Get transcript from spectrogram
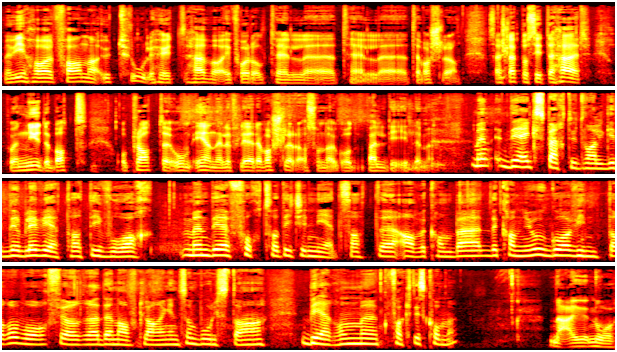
Men vi har fana utrolig høyt heva i forhold til, eh, til, eh, til, varslerne. Så jeg slipper å sitte her på en ny debatt og prate om en eller flere varslere som det har gått veldig ille med. Men det ekspertutvalget det ble vedtatt i vår. Men det er fortsatt ikke nedsatt, Arve Kambe. Det kan jo gå vinter og vår før den avklaringen som Bolstad ber om, faktisk kommer? Nei, nå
